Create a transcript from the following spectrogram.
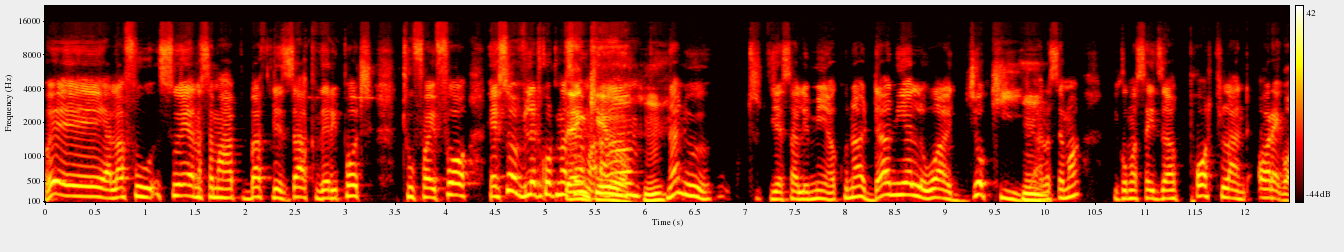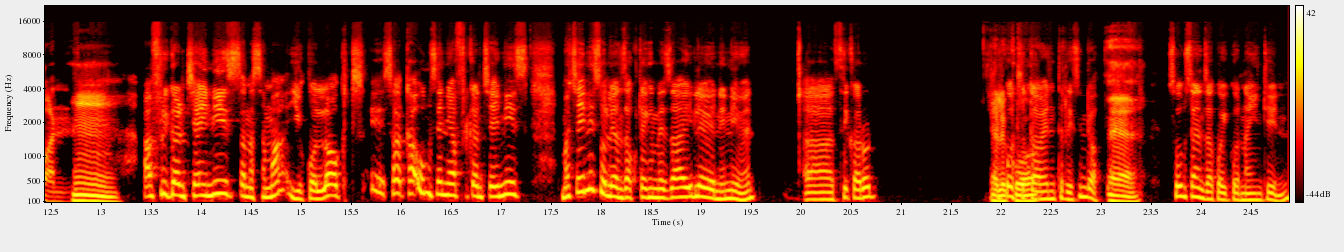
We alafu swe anasema happy birthday zack. The report 254 eh, so vile tukuwa tunasema um, Hmm. nani huyu tujasalimia kuna daniel wa joki Hmm. anasema yuko masaid za portland oregon. Mm. african chinese anasema yuko locked. E, saka umseni african chinese. Machinese walianza kutengeneza ile nini wen uh, thika road? Sindio Alikuwa 2003, si ndio eh, so iko 19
